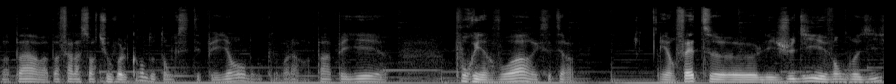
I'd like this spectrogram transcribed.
on va pas, on va pas faire la sortie au volcan, d'autant que c'était payant, donc euh, voilà, on va pas payer euh, pour rien voir, etc. Et en fait, les jeudis et vendredis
